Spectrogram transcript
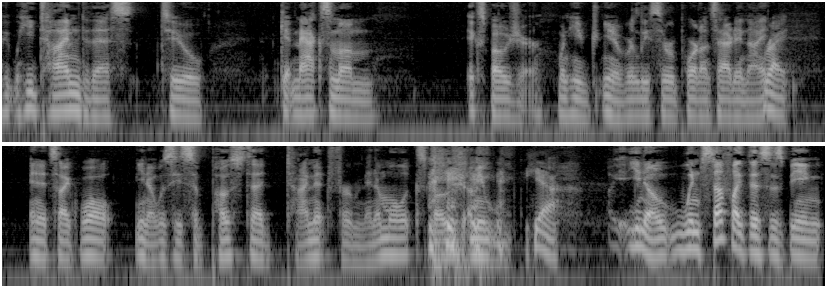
he- he timed this to get maximum exposure when he you know released the report on Saturday night. Right. And it's like, well, you know, was he supposed to time it for minimal exposure? I mean, Yeah. You know, when stuff like this is being,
